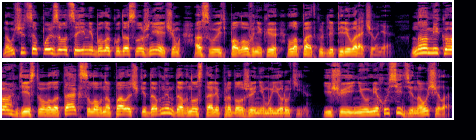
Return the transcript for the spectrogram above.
Научиться пользоваться ими было куда сложнее, чем освоить половник и лопатку для переворачивания. Но Мико действовала так, словно палочки давным-давно стали продолжением ее руки. Еще и неумеху Сидзи научила.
